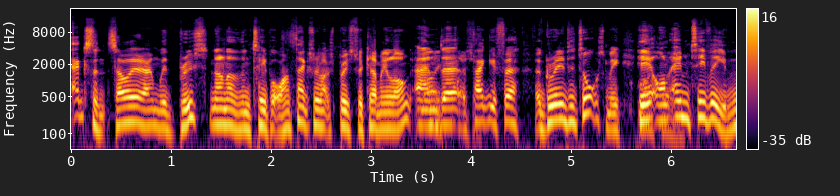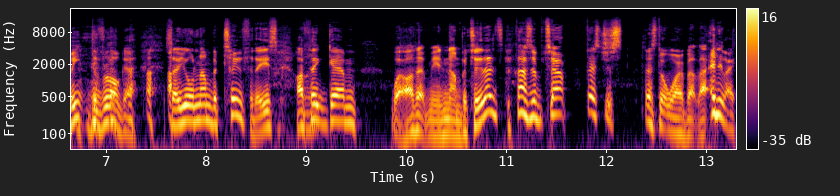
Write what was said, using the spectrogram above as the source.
Excellent. So here I am with Bruce, none other than Teapot One. Thanks very much, Bruce, for coming along, and uh, thank you for agreeing to talk to me here on MTV. Meet the Vlogger. so you're number two for these. I think. Um, well, I don't mean number two. That's that's a let's just let's not worry about that. Anyway,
